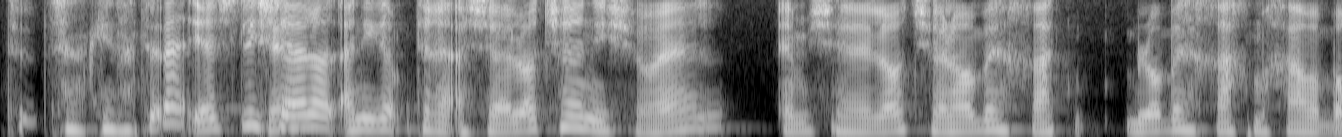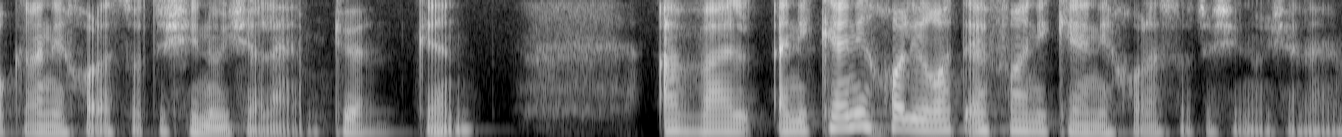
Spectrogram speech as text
אתה יודע, יש לי כן. שאלות, אני גם, תראה, השאלות שאני שואל, הן שאלות שלא בהכרח, לא בהכרח מחר בבוקר אני יכול לעשות את השינוי שלהם, כן. כן? אבל אני כן יכול לראות איפה אני כן יכול לעשות את השינוי שלהם.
